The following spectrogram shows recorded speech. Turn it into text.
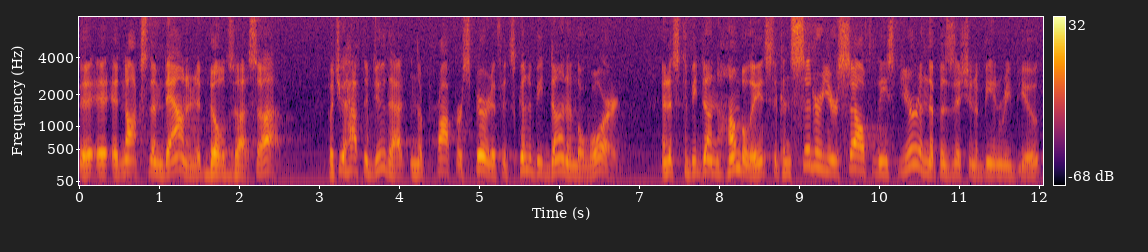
it, it, knocks them down and it builds us up. But you have to do that in the proper spirit if it's going to be done in the Lord. And it's to be done humbly. It's to consider yourself, at least you're in the position of being rebuked.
